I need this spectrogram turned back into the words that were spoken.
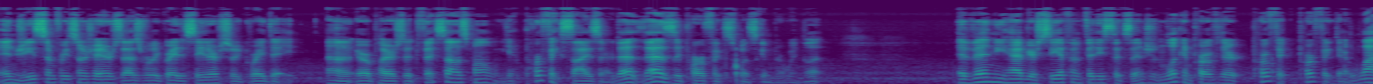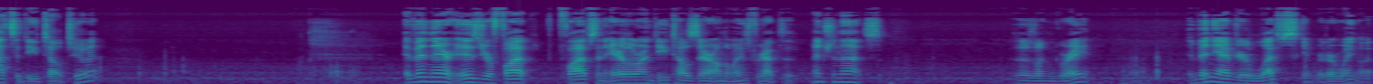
NG's Symphony Sunshaders. That's really great to see there, so great that uh, Aero Polaris did fix on this model. Yeah, perfect size there. That, that is a perfect split scimitar winglet. And then you have your CFM56 engine looking perfect there, perfect, perfect there. Lots of detail to it. And then there is your flap, flaps and aileron details there on the wings. Forgot to mention that. Those looking great. And then you have your left scimitar or winglet.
